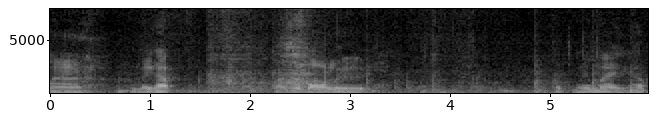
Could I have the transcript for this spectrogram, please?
มาเห็นไหมครับไฟเบาๆเลย ก็จะไม่ไหม้ครับ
